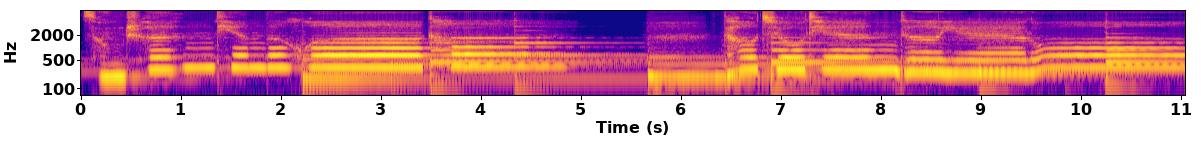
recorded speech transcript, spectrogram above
从春天的花开到秋天的叶落，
